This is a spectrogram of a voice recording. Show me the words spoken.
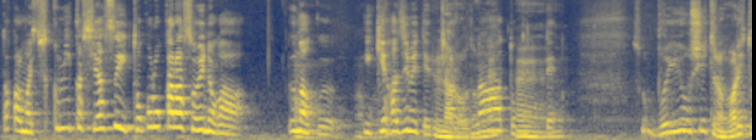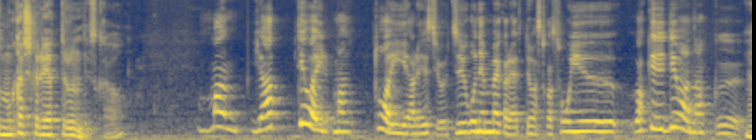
だからまあ仕組み化しやすいところからそういうのがうまくいき始めてるんだろうなと思って、えー VOC っていうのは割と昔からやってるんですか？まあやってはいる、まあ、とはいえあれですよ。15年前からやってますとかそういうわけではなく、うん。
